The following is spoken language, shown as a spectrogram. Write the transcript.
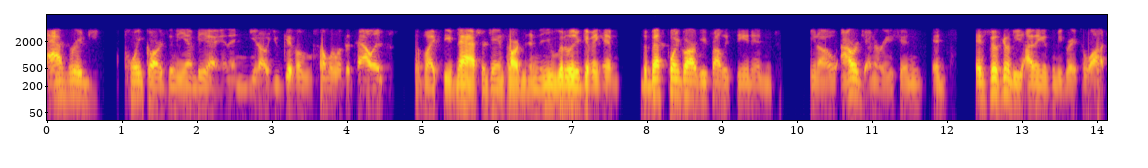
average point guards in the NBA, and then you know, you give him someone with the talent of like Steve Nash or James Harden, and you literally are giving him the best point guard we've probably seen in, you know, our generation. It's it's just gonna be. I think it's gonna be great to watch.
